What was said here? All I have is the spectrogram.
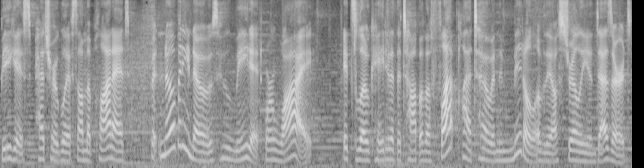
biggest petroglyphs on the planet, but nobody knows who made it or why. It's located at the top of a flat plateau in the middle of the Australian desert.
